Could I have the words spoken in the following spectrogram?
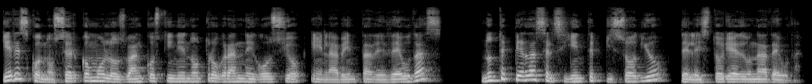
¿Quieres conocer cómo los bancos tienen otro gran negocio en la venta de deudas? No te pierdas el siguiente episodio de la historia de una deuda.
